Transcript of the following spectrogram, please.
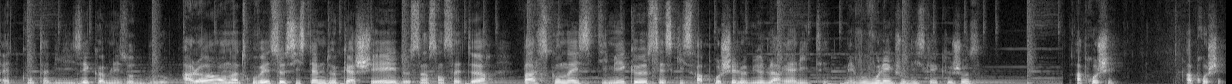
être comptabilisé comme les autres boulots. Alors, on a trouvé ce système de cachet de 507 heures parce qu'on a estimé que c'est ce qui se rapprochait le mieux de la réalité. Mais vous voulez que je vous dise quelque chose? Approchez, approchez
